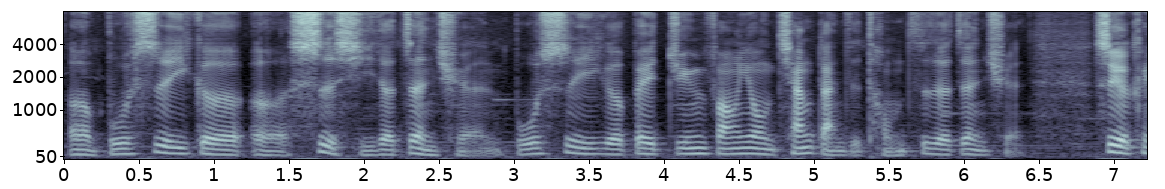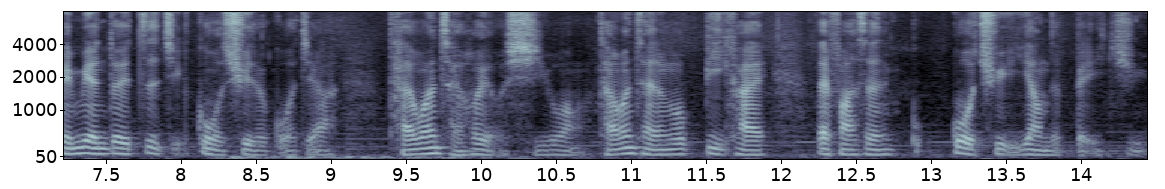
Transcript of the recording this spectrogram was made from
呃，不是一个呃世袭的政权，不是一个被军方用枪杆子统治的政权，是一个可以面对自己过去的国家，台湾才会有希望，台湾才能够避开再发生过去一样的悲剧。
